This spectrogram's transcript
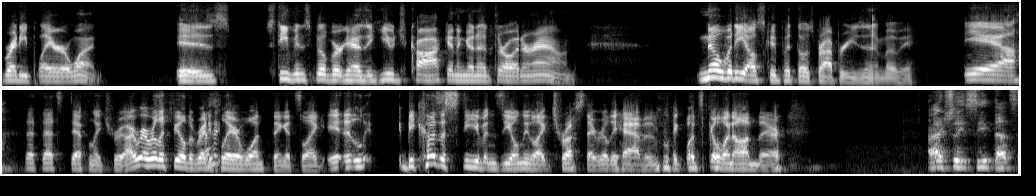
Ready Player One. Is Steven Spielberg has a huge cock and I'm going to throw it around. Nobody else could put those properties in a movie. yeah, that that's definitely true. I really feel the Ready think- Player One thing. It's like it, it, because of Steven's the only like trust I really have in like what's going on there. Actually, see, that's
